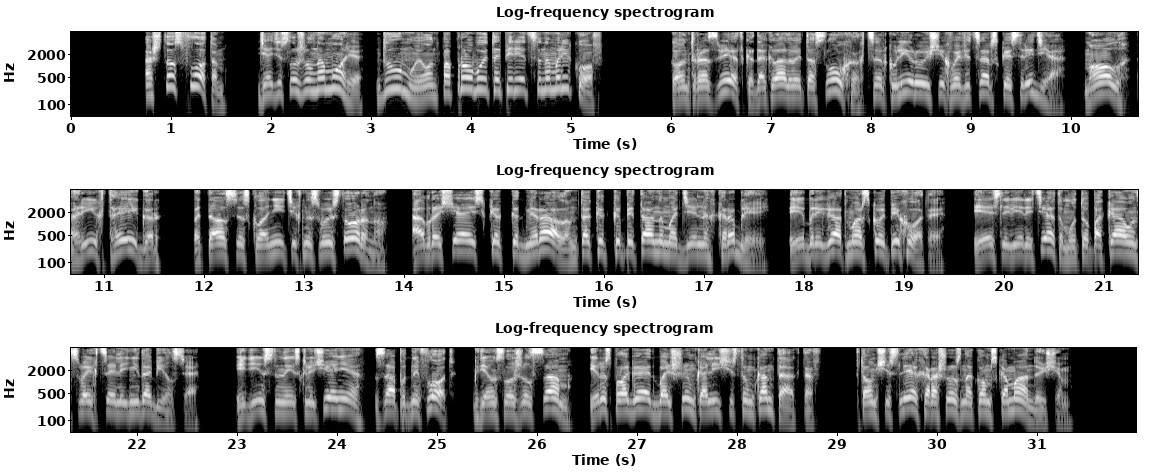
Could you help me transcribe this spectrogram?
А что с флотом? Дядя служил на море. Думаю, он попробует опереться на моряков. Контрразведка докладывает о слухах, циркулирующих в офицерской среде. Мол, Рих Тейгер Пытался склонить их на свою сторону, обращаясь как к адмиралам, так и к капитанам отдельных кораблей и бригад морской пехоты. Если верить этому, то пока он своих целей не добился. Единственное исключение — Западный флот, где он служил сам и располагает большим количеством контактов, в том числе хорошо знаком с командующим.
